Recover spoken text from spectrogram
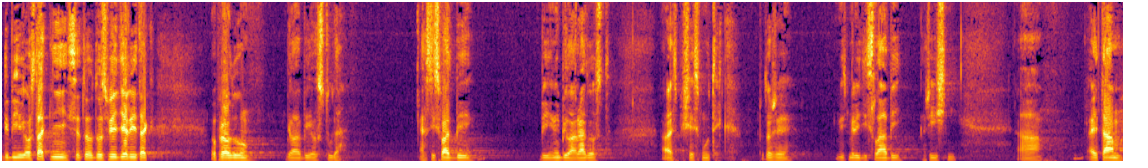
Kdyby ostatní se to dozvěděli, tak opravdu byla by ostuda. A z svatby by nebyla radost, ale spíše smutek. Protože my jsme lidi slabí, hříšní a aj tam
